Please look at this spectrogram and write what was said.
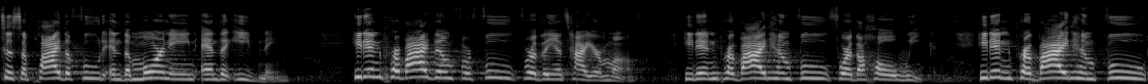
to supply the food in the morning and the evening. He didn't provide them for food for the entire month. He didn't provide him food for the whole week. He didn't provide him food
